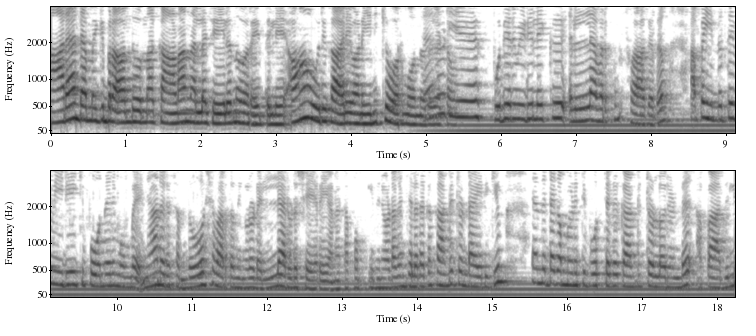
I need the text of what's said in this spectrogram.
ആരാന്റെ അമ്മയ്ക്ക് ഭ്രാന്ത് വന്നാൽ കാണാൻ നല്ല ചേലെന്ന് പറയത്തില്ലേ? ആ ഒരു കാര്യമാണ് എനിക്ക് ഓർമ്മ വന്നത് കേട്ടോ. പുതിയൊരു വീഡിയോയിലേക്ക് എല്ലാവർക്കും സ്വാഗതം. അപ്പോൾ ഇന്നത്തെ വീഡിയോയ്ക്ക് പോകുന്നതിന് മുമ്പേ ഞാനൊരു സന്തോഷ വാർത്ത നിങ്ങളോട് എല്ലാവരോടും ഷെയർ ചെയ്യണം കേട്ടോ. അപ്പം ഇതിനോടകം ചിലരൊക്കെ കണ്ടിട്ടുണ്ടായിരിക്കും. എന്നിട്ട് കമ്മ്യൂണിറ്റി പോസ്റ്റൊക്കെ കണ്ടിട്ടുള്ളവരുണ്ട്. അപ്പോൾ അതിൽ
